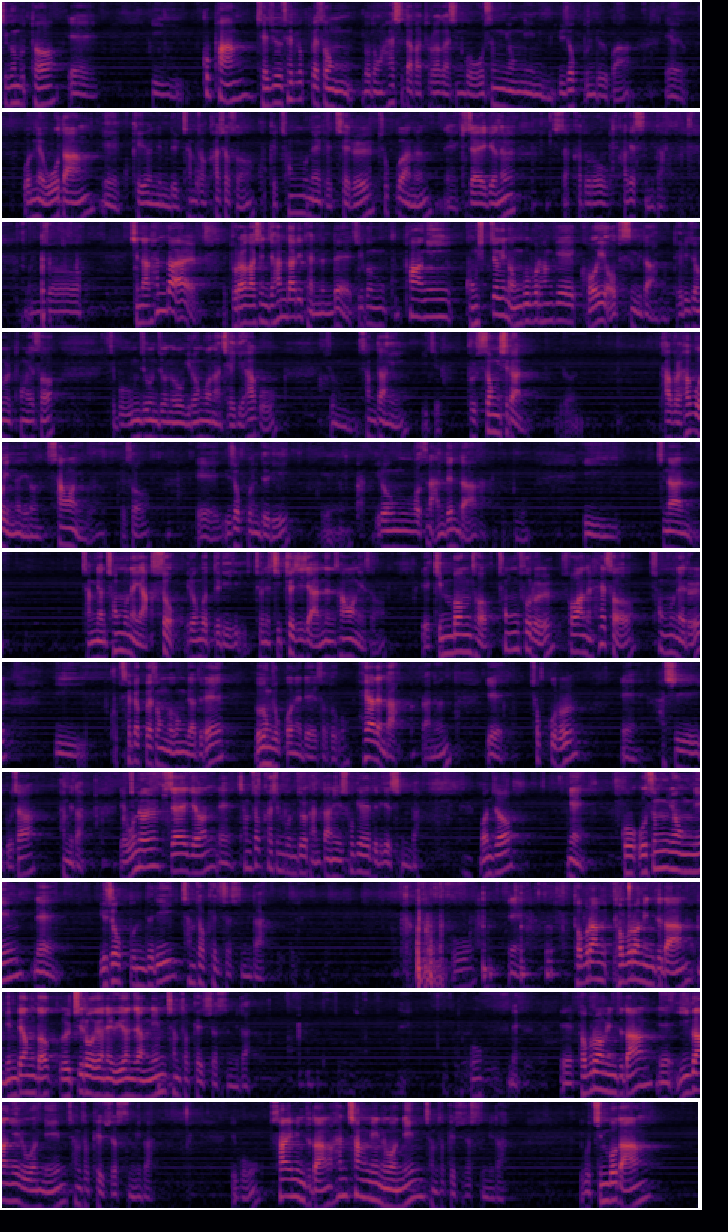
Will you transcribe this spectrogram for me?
지금부터 예, 이 쿠팡 제주 새벽 배송 노동 하시다가 돌아가신 고 오승용님 유족분들과 예, 원내 5당 예, 국회의원님들 참석하셔서 국회 청문회 개최를 촉구하는 예, 기자회견을 시작하도록 하겠습니다. 먼저 지난 한 달 돌아가신 지 한 달이 됐는데 지금 쿠팡이 공식적인 언급을 한 게 거의 없습니다. 대리점을 통해서 이제 뭐 음주운전 의혹 이런 거나 제기하고 좀 상당히 이제 불성실한 이런 답을 하고 있는 이런 상황이고요. 그래서 예, 유족분들이 예, 이런 것은 안 된다. 이 지난 작년 청문회 약속 이런 것들이 전혀 지켜지지 않는 상황에서 예, 김범석 총수를 소환을 해서 청문회를 이 새벽 배송 노동자들의 노동 조건에 대해서도 해야 된다라는 예, 촉구를 예, 하시고자 합니다. 예, 오늘 기자회견 예, 참석하신 분들 간단히 소개해 드리겠습니다. 먼저 예, 고 오승용님 네, 유족분들이 참석해 주셨습니다. 그리고, 예, 더불어, 더불어민주당 민병덕 을지로위원회 위원장님 참석해 주셨습니다. 네, 그리고, 네, 예, 더불어민주당 예, 이강일 의원님 참석해 주셨습니다. 그리고 사회민주당 한창민 의원님 참석해 주셨습니다. 그리고 진보당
